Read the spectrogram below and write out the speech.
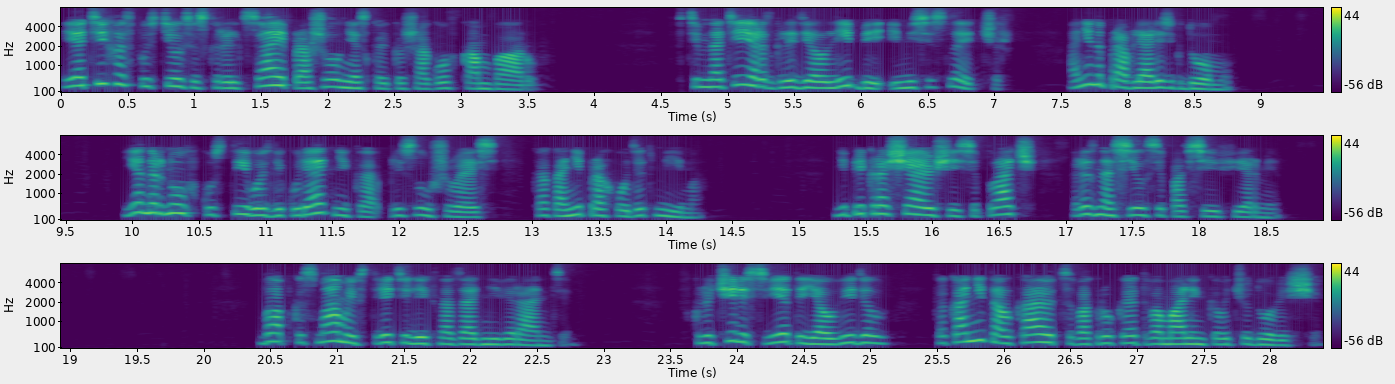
Я тихо спустился с крыльца и прошел несколько шагов к амбару. В темноте я разглядел Либби и миссис Летчер. Они направлялись к дому. Я нырнул в кусты возле курятника, прислушиваясь, как они проходят мимо. Непрекращающийся плач разносился по всей ферме. Бабка с мамой встретили их на задней веранде. Включили свет, и я увидел, как они толкаются вокруг этого маленького чудовища,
